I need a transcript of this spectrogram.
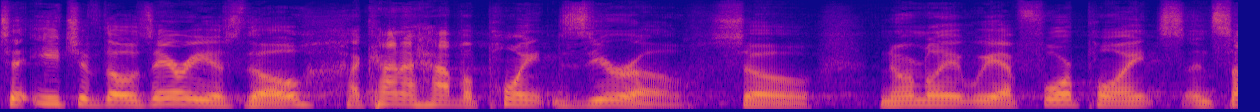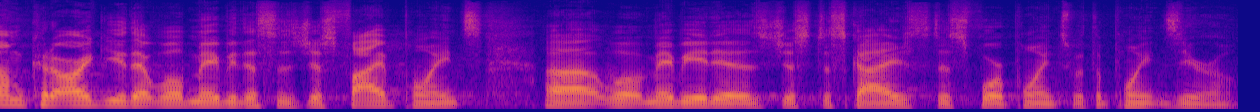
to each of those areas, though, I kind of have a point zero. So normally we have four points, and some could argue that, well, maybe this is just five points. Uh, well, maybe it is just disguised as four points with a point zero.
